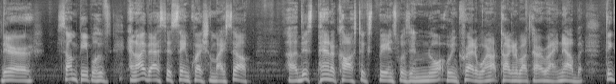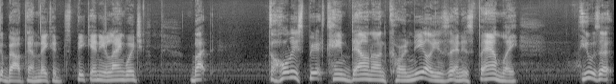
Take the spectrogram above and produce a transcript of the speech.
there some people who've, and I've asked this same question myself. Uh, this Pentecost experience was ino- incredible. We're not talking about that right now, but think about them. They could speak any language, but the Holy Spirit came down on Cornelius and his family. He was a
